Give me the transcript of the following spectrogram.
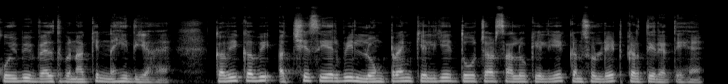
कोई भी वेल्थ बना के नहीं दिया है। कभी कभी अच्छे शेयर भी लॉन्ग टर्म के लिए दो चार सालों के लिए कंसोलिडेट करते रहते हैं।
